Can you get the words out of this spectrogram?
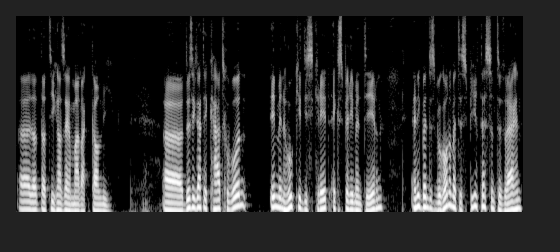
eh, dat, dat die gaan zeggen, maar dat kan niet. Eh, dus ik dacht, ik ga het gewoon in mijn hoekje discreet experimenteren. En ik ben dus begonnen met de spiertesten te vragen,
